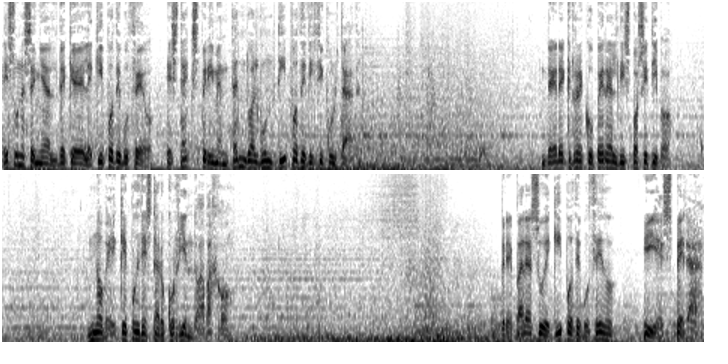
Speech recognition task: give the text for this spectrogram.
Es una señal de que el equipo de buceo está experimentando algún tipo de dificultad. Derek recupera el dispositivo. No ve qué puede estar ocurriendo abajo. Prepara su equipo de buceo y espera.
